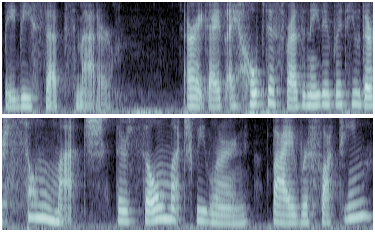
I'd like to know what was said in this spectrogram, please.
Baby steps matter. All right, guys, I hope this resonated with you. There's so much, there's so much we learn by reflecting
